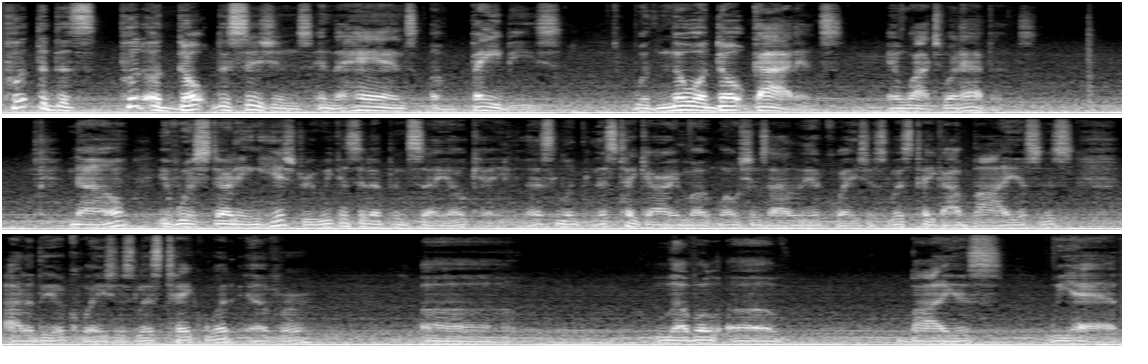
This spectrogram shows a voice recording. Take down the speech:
put the put adult decisions in the hands of babies with no adult guidance and watch what happens. Now, if we're studying history, we can sit up and say, okay, let's look, let's take our emotions out of the equations. Let's take our biases out of the equations. Let's take whatever uh, level of bias we have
